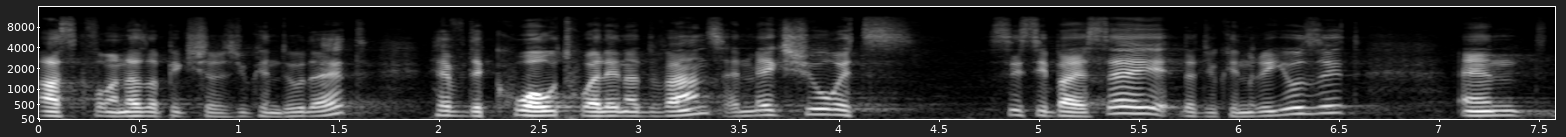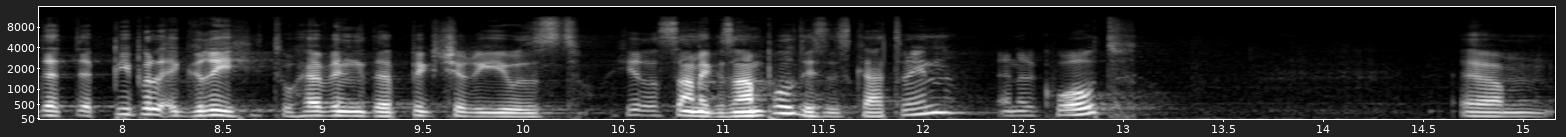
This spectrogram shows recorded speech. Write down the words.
ask for another pictures, you can do that. Have the quote well in advance and make sure it's CC by SA, that you can reuse it, and that the people agree to having the picture reused. Here are some examples. This is Catherine and her quote. Um,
